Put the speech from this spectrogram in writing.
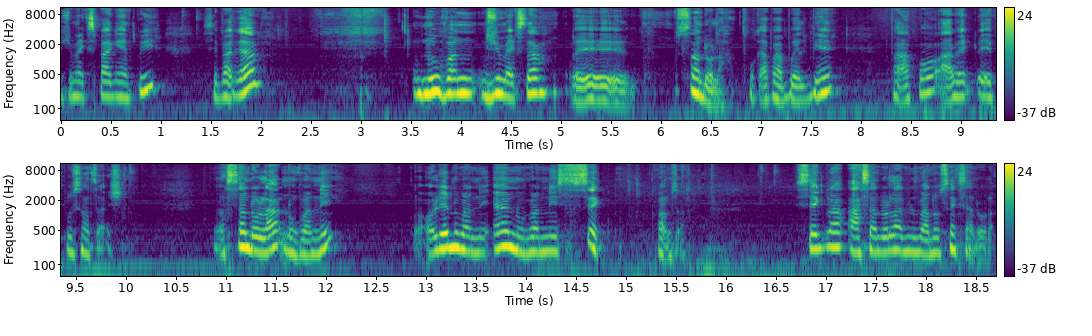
Jumex pas gain prix, c'est pas grave. Nous vendons Jumex là, 100 dollars pour capable bien par rapport avec les pourcentages. 100 dollars, nous vendons, au lieu de nous vendre 1, nous vendons 5, comme ça. 5 là, à 100 dollars, nous vendons 500 dollars.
